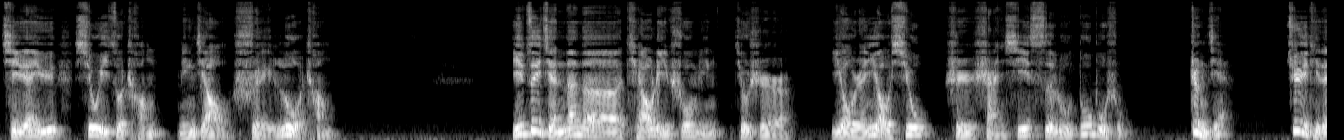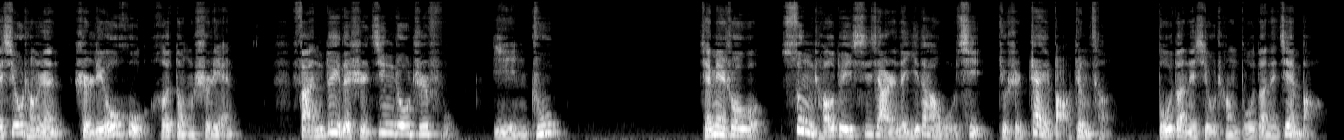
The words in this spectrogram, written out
起源于修一座城，名叫水洛城。以最简单的条理说明，就是有人要修，是陕西四路都部署郑简，具体的修城人是刘户和董世廉，反对的是荆州知府尹洙。前面说过，宋朝对西夏人的一大武器就是寨堡政策，不断的修城，不断的建堡，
